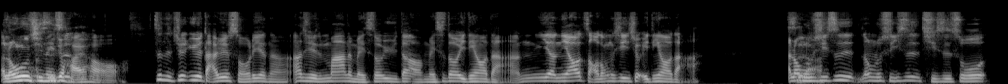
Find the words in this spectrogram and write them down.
啊，龙龙其实就还好，哦，真的就越打越熟练啊，而且妈的每次都遇到，每次都一定要打，你要你要找东西就一定要打。龙如骑士，龙如骑士其实说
